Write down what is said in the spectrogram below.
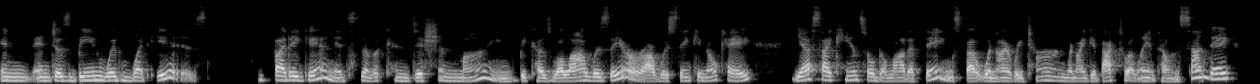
and and just being with what is. But again, it's the conditioned mind because while I was there, I was thinking, okay, yes, I canceled a lot of things, but when I return, when I get back to Atlanta on Sunday,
